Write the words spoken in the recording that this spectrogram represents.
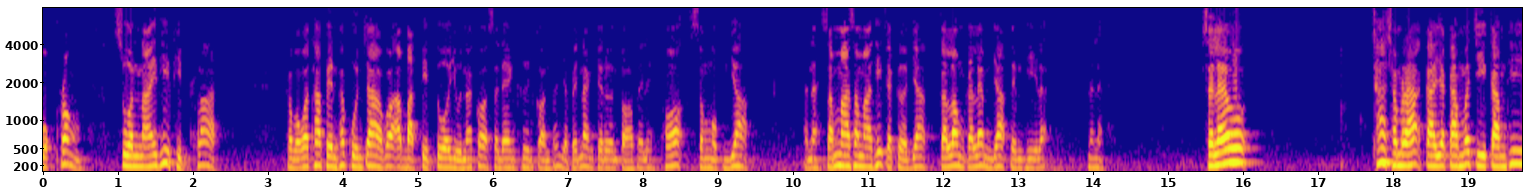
บกพร่อง ส่วนไหนที่ผิดพลาดเขาบอกว่าถ้าเป็นพระคุณเจ้าก็อบัตติดตัวอยู่นะก็แสดงคืนก่อนถ้าอย่าไปนั่งเจริญต่อไปเลย เพราะสงบยากนะสัมมาสมาธิจะเกิดยากกระล่อมกระแล่มยากเต็มทีแล้วนั่นแหละ เสร็จแล้วถ้าชำระกายกรรมวจีกรรมที่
